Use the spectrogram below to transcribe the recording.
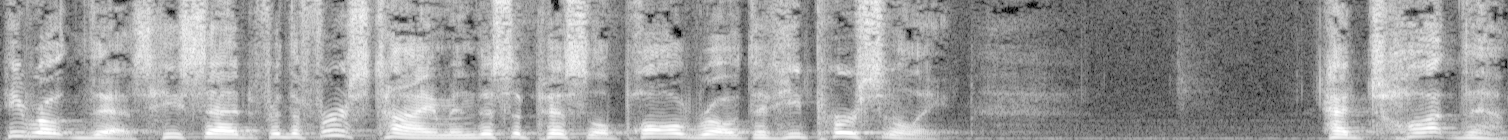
he wrote this. He said, For the first time in this epistle, Paul wrote that he personally had taught them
